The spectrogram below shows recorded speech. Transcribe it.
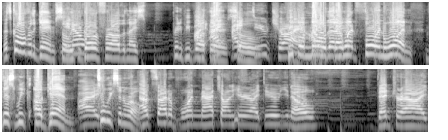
Let's go over the game so we can know- go for all the nice, pretty people I- out there. I- I so do try. people know I that I went four and one this week again, I- two weeks in a row. outside of one match on here, I do, you know, venture out. I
